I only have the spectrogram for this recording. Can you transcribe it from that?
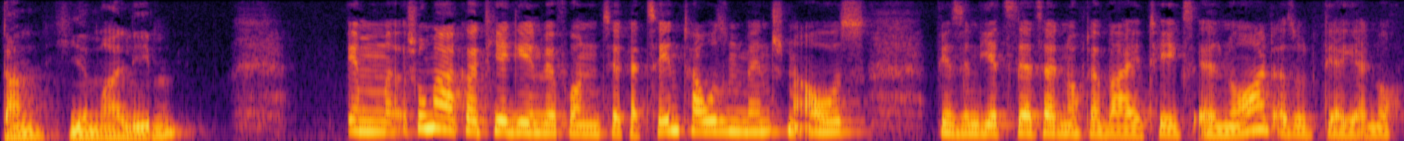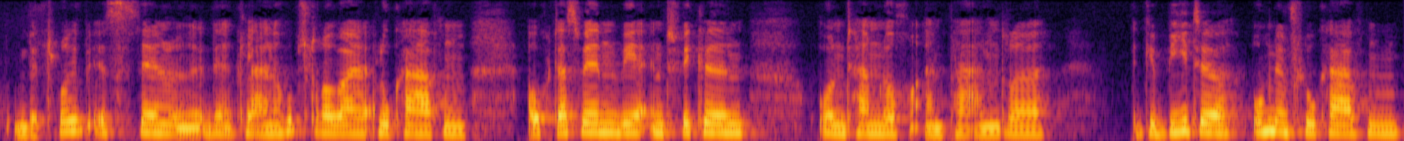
dann hier mal leben? Im Schumacher Quartier gehen wir von circa 10.000 Menschen aus. Wir sind jetzt derzeit noch dabei, TXL Nord, also der ja noch im Betrieb ist, der, der kleine Hubschrauberflughafen. Auch das werden wir entwickeln und haben noch ein paar andere Gebiete um den Flughafen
